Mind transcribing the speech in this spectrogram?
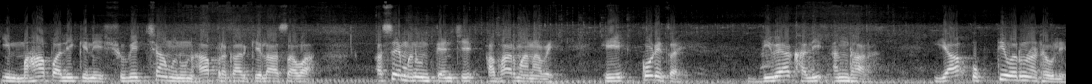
की महापालिकेने शुभेच्छा म्हणून हा प्रकार केला असावा असे म्हणून त्यांचे आभार मानावे हे कोडेच आहे. दिव्याखाली अंधार. या उक्तीवरून आठवले.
